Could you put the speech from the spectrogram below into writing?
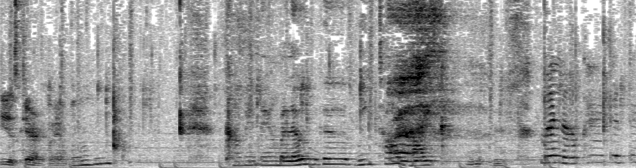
is caring, fam. Mm-hmm. Comment down below because we talk like. My now can I get down?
